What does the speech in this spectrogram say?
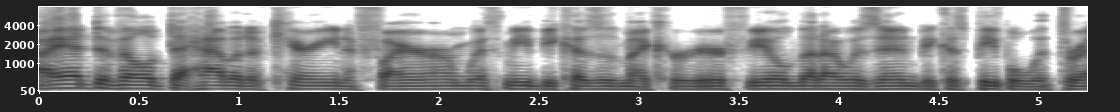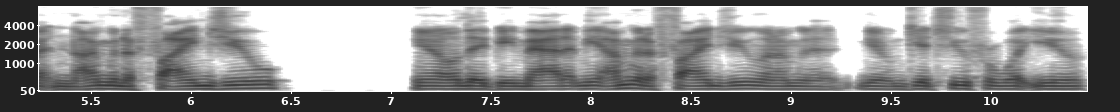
I had developed a habit of carrying a firearm with me because of my career field that I was in because people would threaten, I'm going to find you. You know, they'd be mad at me. I'm going to find you and I'm going to, you know, get you for what you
